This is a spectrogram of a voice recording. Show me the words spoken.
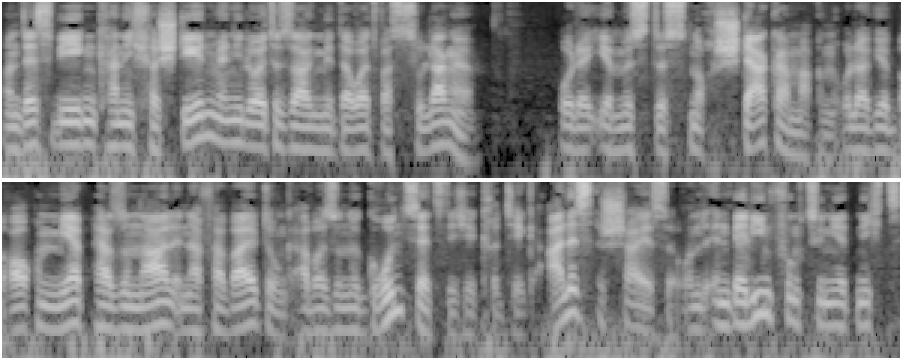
Und deswegen kann ich verstehen, wenn die Leute sagen, mir dauert was zu lange. Oder ihr müsst es noch stärker machen. Oder wir brauchen mehr Personal in der Verwaltung. Aber so eine grundsätzliche Kritik, alles ist scheiße. Und in Berlin funktioniert nichts,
